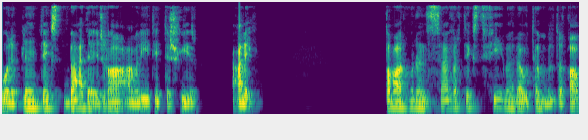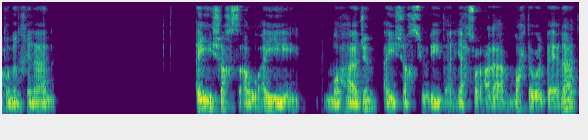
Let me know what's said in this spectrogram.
هو ال plain text بعد إجراء عملية التشفير عليه. طبعا هنا ال ciphertext فيما لو تم التقاطه من خلال أي شخص أو أي مهاجم أي شخص يريد أن يحصل على محتوى البيانات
